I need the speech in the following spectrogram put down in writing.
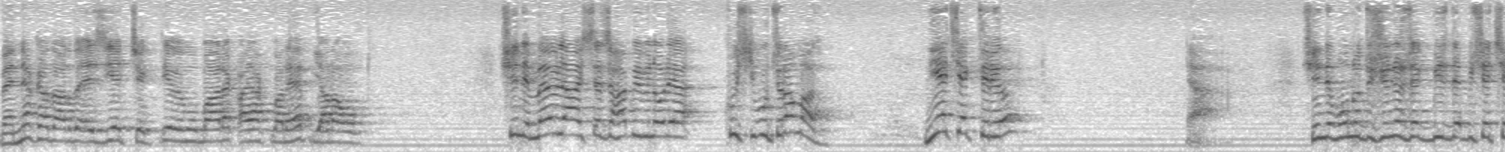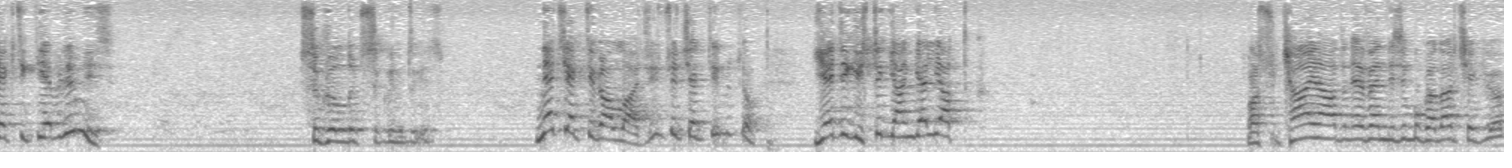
Ve ne kadar da eziyet çekti ve mübarek ayakları hep yara oldu. Şimdi Mevla istese Habibin oraya kuş gibi uçuramaz mı? Niye çektiriyor? Ya. Şimdi bunu düşünürsek biz de bir şey çektik diyebilir miyiz? Sıkıldık, sıkıntıyız. Ne çektik Allah için? Hiçbir şey çektiğimiz yok. Yedik içtik, yan gel yattık. Kainatın efendisi bu kadar çekiyor.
